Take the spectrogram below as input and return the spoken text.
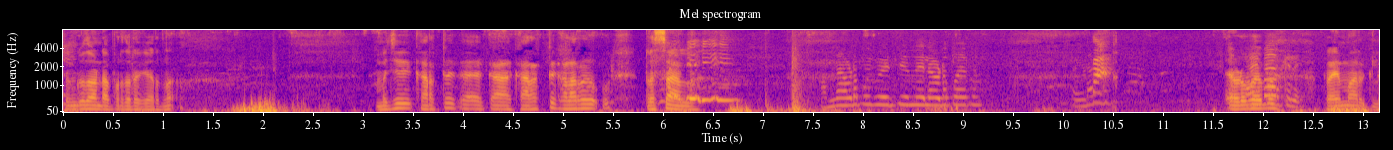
ശുങ്കുതോണ്ട് അപ്പുറത്തോട്ട് കയറുന്നു. അമ്മച്ചി കറക്റ്റ് കറക്റ്റ് കളറ് ഡ്രസ്സാണല്ലോ അവിടെ പോയി അവിടെ പോയപ്പോ? എവിടെ? പോയപ്പോ? പ്രൈമാർക്കിൽ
